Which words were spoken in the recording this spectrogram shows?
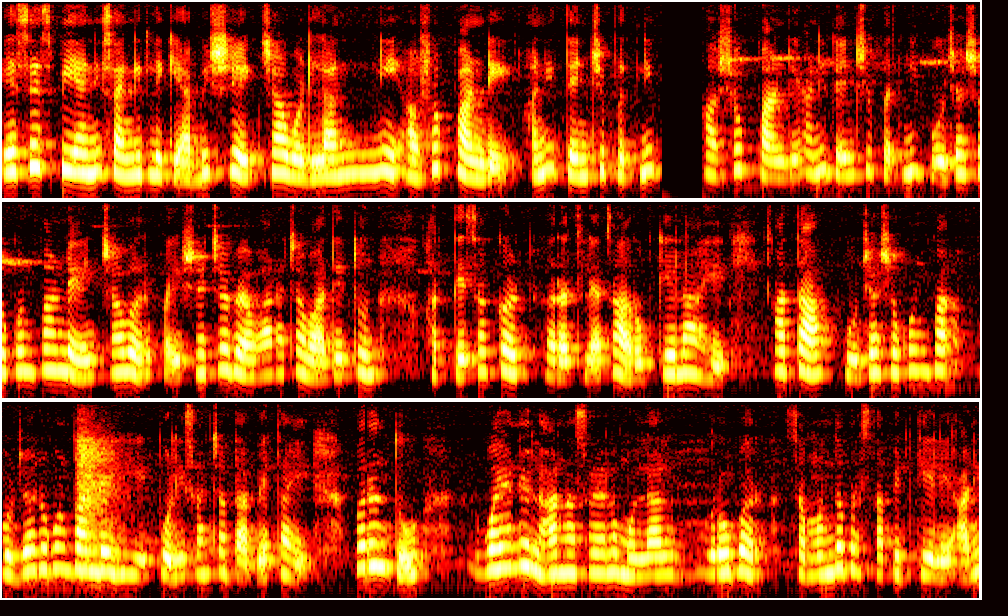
एस एस पी यांनी सांगितले की अभिषेकच्या वडिलांनी अशोक पांडे आणि त्यांची पत्नी अशोक पांडे आणि त्यांची पत्नी पूजा शकुन पांडे यांच्यावर पैशाच्या व्यवहाराच्या वादेतून हत्येचा कट रचल्याचा आरोप केला आहे. आता पूजा शकुन पा पूजा शकुन पांडे ही पोलिसांच्या ताब्यात आहे परंतु वयाने लहान असलेल्या मुलाबरोबर संबंध प्रस्थापित केले आणि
